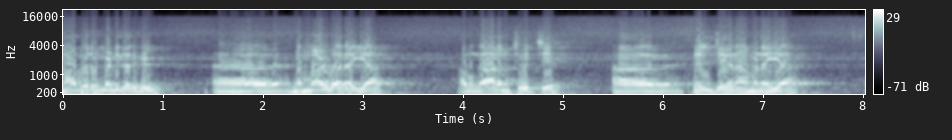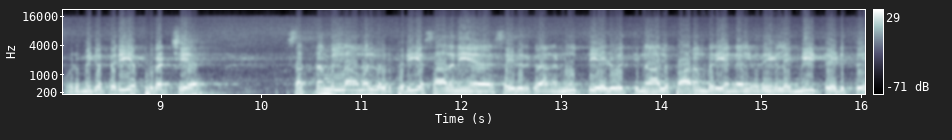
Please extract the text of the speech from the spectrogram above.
மாபெரும் மனிதர்கள் நம்மாழ்வார் ஐயா அவங்க ஆரம்பித்து வச்சு நெல் ஜெயராமன் ஐயா ஒரு மிகப்பெரிய புரட்சியை சத்தம் இல்லாமல் ஒரு பெரிய சாதனையை செய்திருக்கிறாங்க. நூற்றி எழுபத்தி நாலு பாரம்பரிய நெல் விதைகளை மீட்டு எடுத்து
